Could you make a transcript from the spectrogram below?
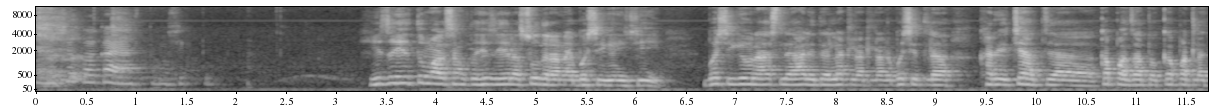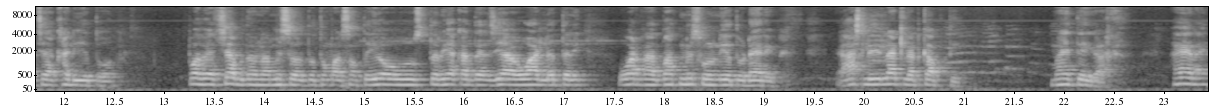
तुम्ही शिकवा काय असतं मग शिकते. हिज ही तुम्हाला सांगतो हिज हिला सुधारा नाही बशी घ्यायची. बशी घेऊन असले आले तर लट लट लट बशीतला खाली चहा कपात जातो कपातला चहा खाली येतो. पव्यात शब्दांना मिसळतो तुम्हाला सांगतो येऊस तर एखाद्या ज्या वाढलं तरी वरणात भात मिसळून येतो डायरेक्ट असली लाट लाट कापते. माहिती आहे का? आहे नाही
